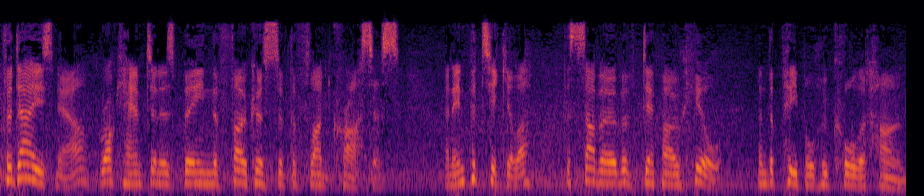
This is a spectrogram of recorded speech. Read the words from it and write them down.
For days now, Rockhampton has been the focus of the flood crisis, and in particular, the suburb of Depot Hill, and the people who call it home.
